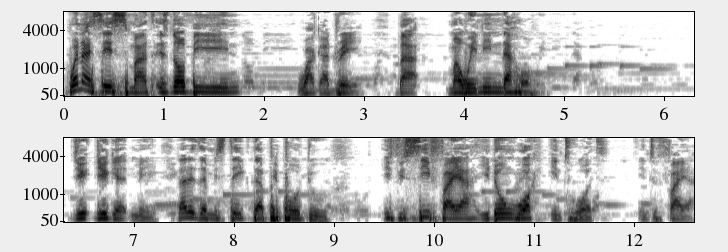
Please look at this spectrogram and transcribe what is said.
When I say smart, it's not being wagadre, but maweninda ho. Do you, do you get me? That is the mistake that people do. If you see fire, you don't walk into what? Into fire.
